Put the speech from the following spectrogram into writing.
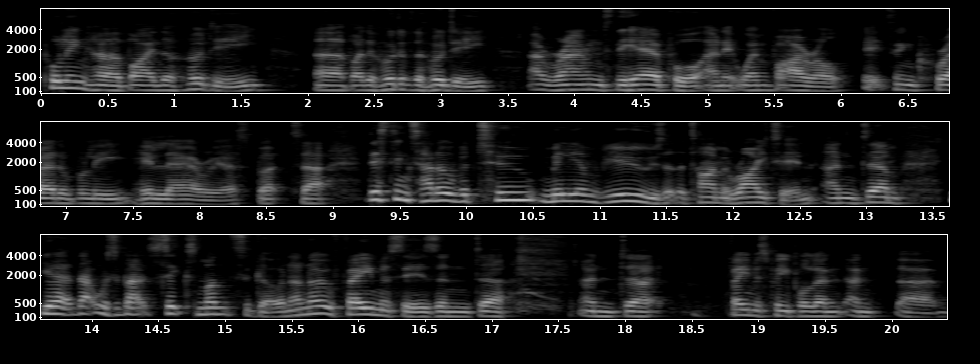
pulling her by the hoodie, uh, by the hood of the hoodie around the airport and it went viral. It's incredibly hilarious. But uh, this thing's had over 2 million views at the time of writing. And um, yeah, that was about six months ago. And I know famouses and, uh, and uh, famous people and, and um,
